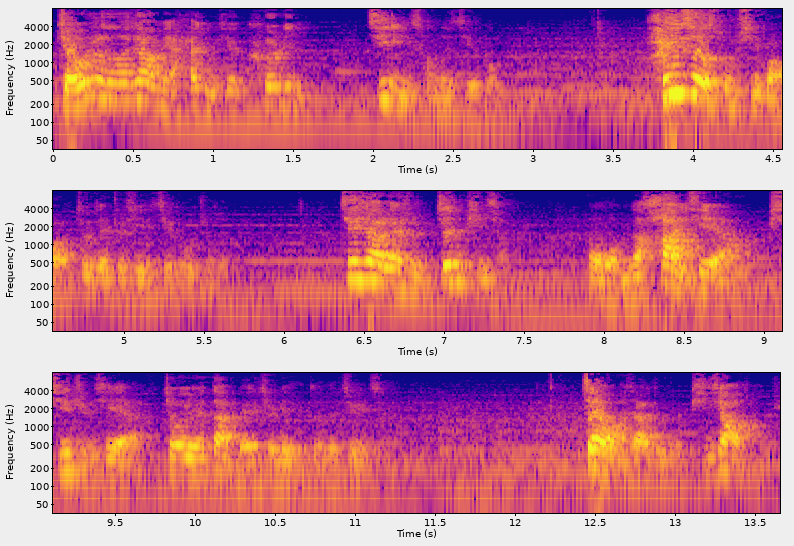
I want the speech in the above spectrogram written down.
角质层下面还有些颗粒、基底层的结构，黑色素细胞就在这些结构之中。接下来是真皮层，那我们的汗腺啊、皮脂腺、啊胶原蛋白之类的都在这一层。再往下就是皮下组织，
